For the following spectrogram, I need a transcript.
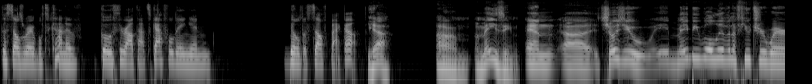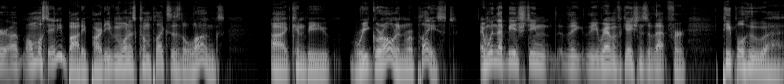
the cells were able to kind of go throughout that scaffolding and build itself back up. Yeah. Um, amazing. And uh, it shows you eh, maybe we'll live in a future where uh, almost any body part, even one as complex as the lungs, uh, can be regrown and replaced. And wouldn't that be interesting? The, the ramifications of that for people who uh,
